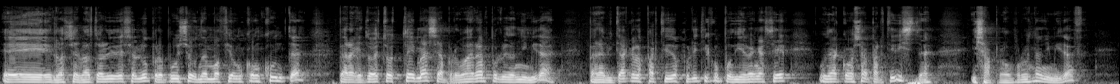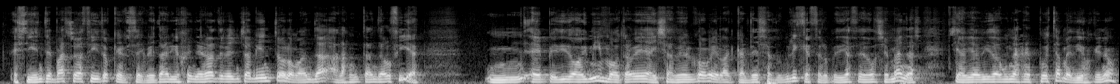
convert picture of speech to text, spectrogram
eh, el Observatorio de Salud propuso una moción conjunta para que todos estos temas se aprobaran por unanimidad, para evitar que los partidos políticos pudieran hacer una cosa partidista. Y se aprobó por unanimidad. El siguiente paso ha sido que el secretario general del ayuntamiento lo manda a la Junta de Andalucía. Mm, he pedido hoy mismo otra vez a Isabel Gómez, la alcaldesa de Ubrique, se lo pedí hace dos semanas, si había habido alguna respuesta, me dijo que no.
